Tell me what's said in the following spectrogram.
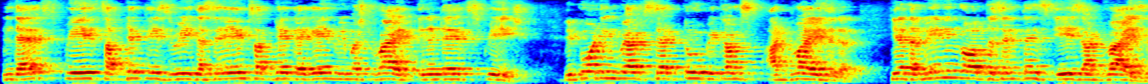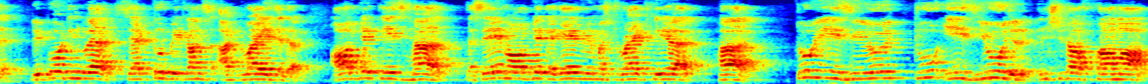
in direct speech subject is we the same subject again we must write in indirect speech. Reporting verb said to becomes advised. Here the meaning of the sentence is advised. Reporting verb said to becomes advised. Object is her. The same object again we must write here her. To is used, to is used instead of comma.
